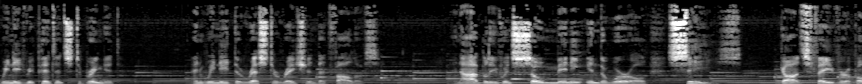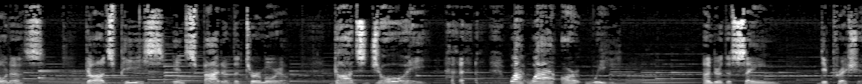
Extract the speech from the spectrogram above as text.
We need repentance to bring it and we need the restoration that follows. And I believe when so many in the world sees God's favor upon us, God's peace in spite of the turmoil, God's joy. why, why aren't we under the same depression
